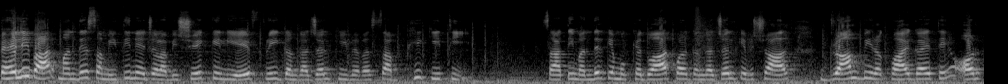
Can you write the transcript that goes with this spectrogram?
पहली बार मंदिर समिति ने जलाभिषेक के लिए फ्री गंगा जल की व्यवस्था भी की थी। साथ ही मंदिर के मुख्य द्वार पर गंगा जल के विशाल ड्राम भी रखवाए गए थे और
